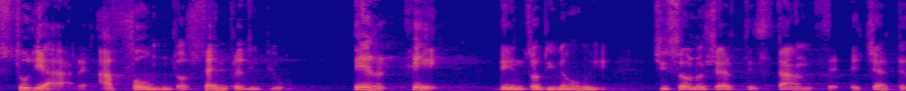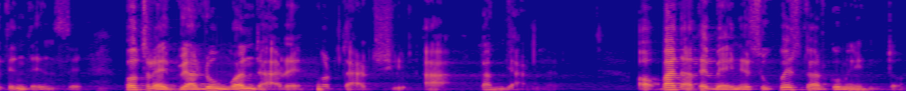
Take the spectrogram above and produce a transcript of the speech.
studiare a fondo sempre di più perché dentro di noi ci sono certe istanze e certe tendenze potrebbe a lungo andare portarci a cambiarle. Oh, badate bene su questo argomento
